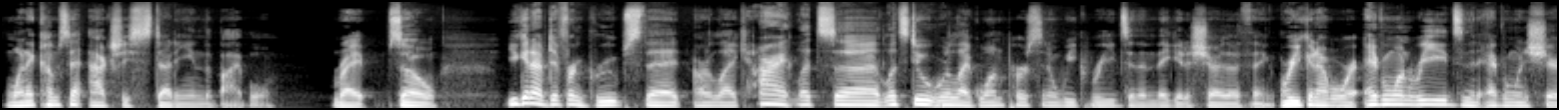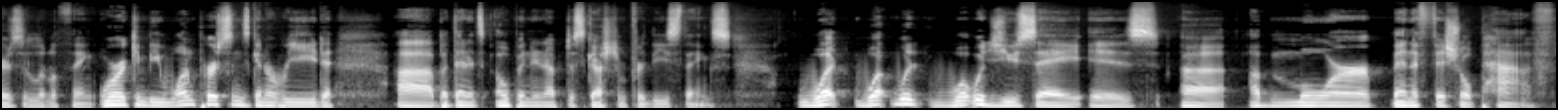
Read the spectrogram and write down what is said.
when it comes to actually studying the Bible, right? So you can have different groups that are like, all right, let's uh let's do it where like one person a week reads and then they get to share their thing. Or you can have it where everyone reads and then everyone shares their little thing. Or it can be one person's gonna read, uh, but then it's opening up discussion for these things what what would what would you say is uh, a more beneficial path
